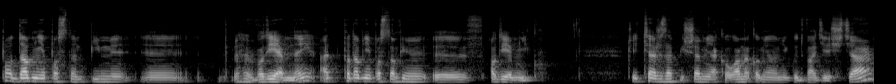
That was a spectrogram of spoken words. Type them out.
podobnie postąpimy yy, w odjemnej, a podobnie postąpimy yy, w odjemniku. Czyli też zapiszemy jako ułamek o mianowniku 20.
